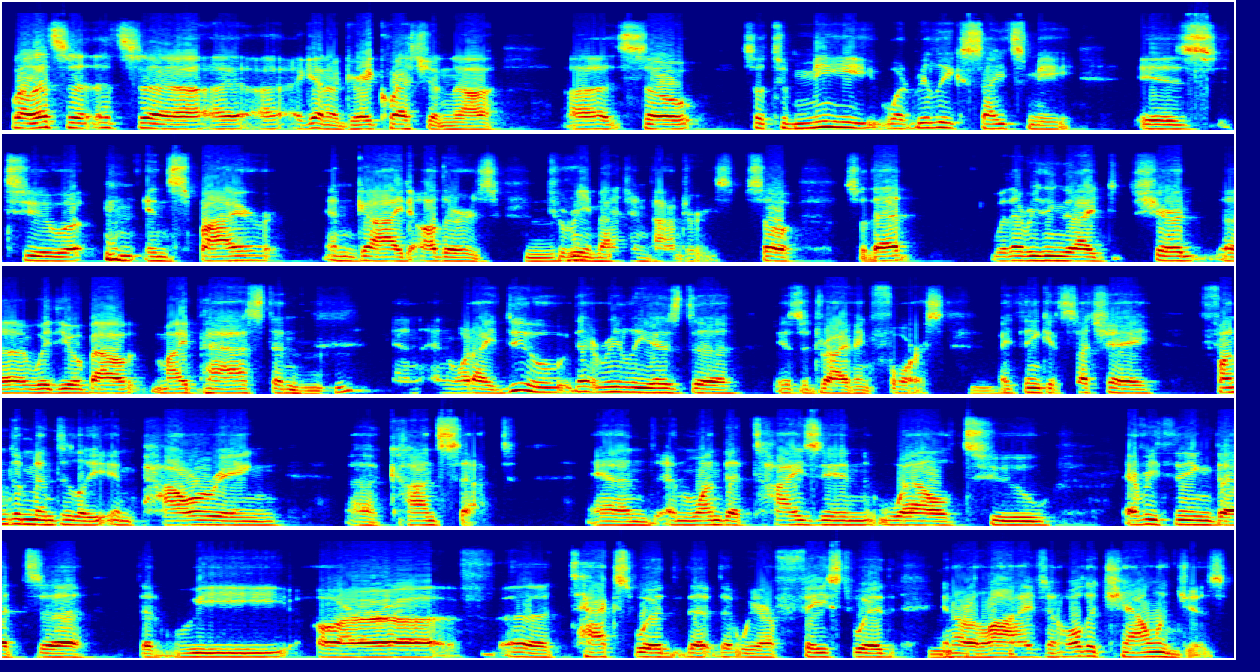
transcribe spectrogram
Well, that's a, that's a, a, again a great question. Uh, uh, so so to me, what really excites me is to inspire and guide others mm-hmm. to reimagine boundaries. So so that with everything that I shared uh, with you about my past and, mm-hmm. and and what I do, that really is the is a driving force. Mm-hmm. I think it's such a fundamentally empowering uh, concept and and one that ties in well to everything that uh, that we are uh, uh, taxed with, that, that we are faced with mm-hmm. in our lives, and all the challenges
